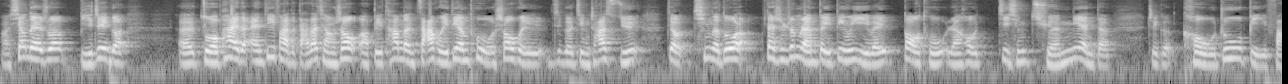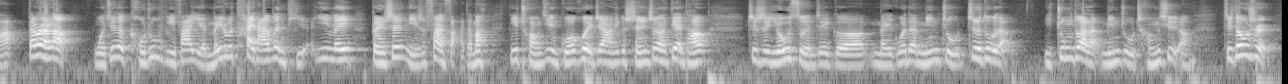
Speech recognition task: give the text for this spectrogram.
啊，相对来说比这个。呃，左派的 Antifa 的打砸抢烧啊，比他们砸毁店铺、烧毁这个警察局要轻得多了。但是仍然被定义为暴徒，然后进行全面的这个口诛笔伐。当然了，我觉得口诛笔伐也没什么太大问题，因为本身你是犯法的嘛，你闯进国会这样一个神圣的殿堂，这是有损这个美国的民主制度的，你中断了民主程序啊，这都是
